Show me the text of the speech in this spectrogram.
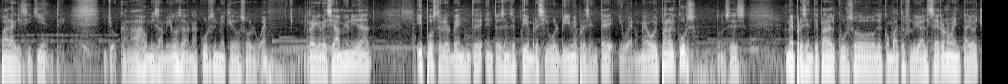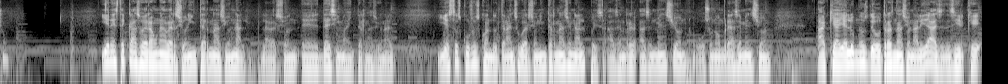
para el siguiente. Y yo, carajo, mis amigos se van a curso y me quedo solo. Bueno, regresé a mi unidad y posteriormente, entonces en septiembre sí volví me presenté y bueno, me voy para el curso. Entonces me presenté para el curso de combate fluvial 098 y en este caso era una versión internacional, la versión eh, décima internacional. Y estos cursos cuando traen su versión internacional, pues hacen, hacen mención, o su nombre hace mención, a que hay alumnos de otras nacionalidades, es decir, que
